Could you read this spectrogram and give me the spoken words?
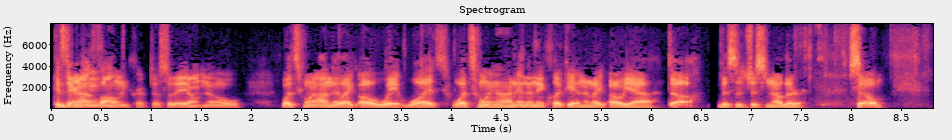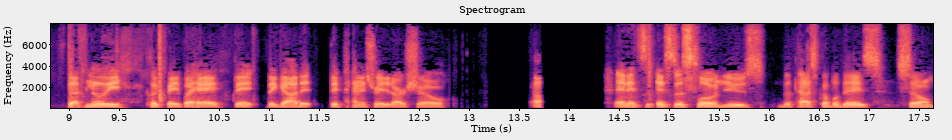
because they're not Mhm. following crypto, so they don't know what's going on. They're like, oh wait, what? What's going on? And then they click it, and they're like, oh yeah, duh, this is just another. So definitely clickbait, but hey, they they got it. They penetrated our show and it's it's the slow news the past couple days. So,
